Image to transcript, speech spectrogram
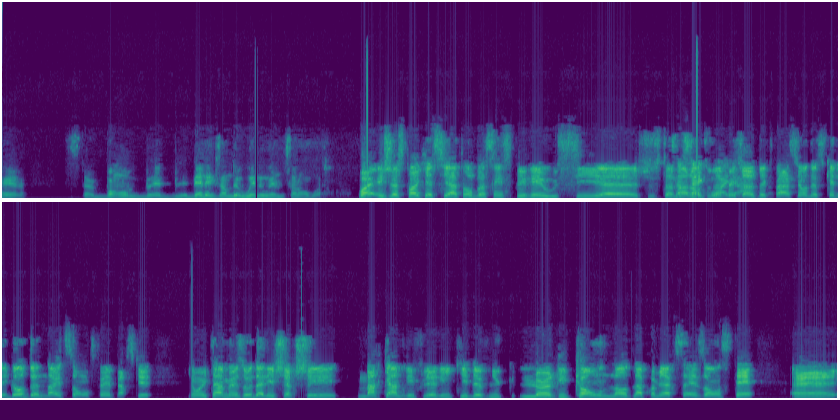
c'est un bon, bel exemple de win-win selon moi. Oui, et j'espère que Seattle va s'inspirer aussi euh, justement lors du repêchage d'expansion de ce que les Golden Knights ont fait parce qu'ils ont été en mesure d'aller chercher Marc-André Fleury qui est devenu leur icône lors de la première saison. C'était euh,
